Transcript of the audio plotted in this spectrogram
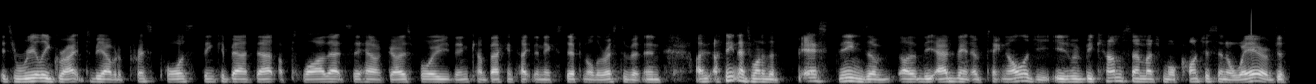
it's really great to be able to press pause, think about that, apply that, see how it goes for you, then come back and take the next step and all the rest of it. And I, I think that's one of the best things of uh, the advent of technology is we've become so much more conscious and aware of just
